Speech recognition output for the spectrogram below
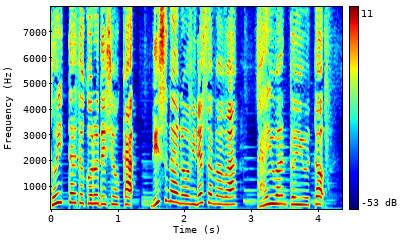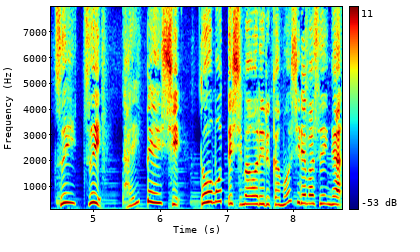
といったところでしょうかリスナーの皆様は台湾というとついつい台北市と思ってしまわれるかもしれませんが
